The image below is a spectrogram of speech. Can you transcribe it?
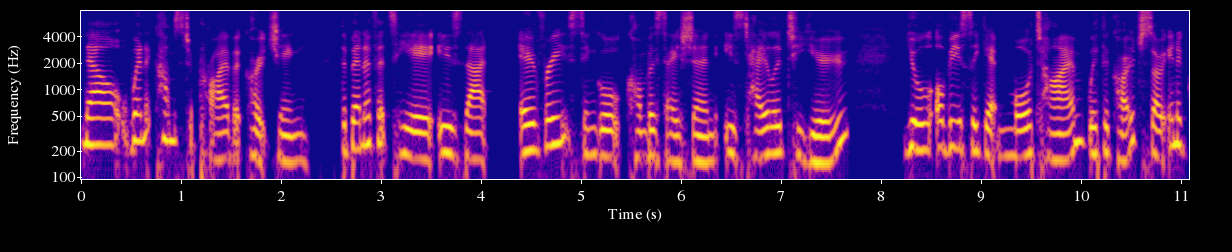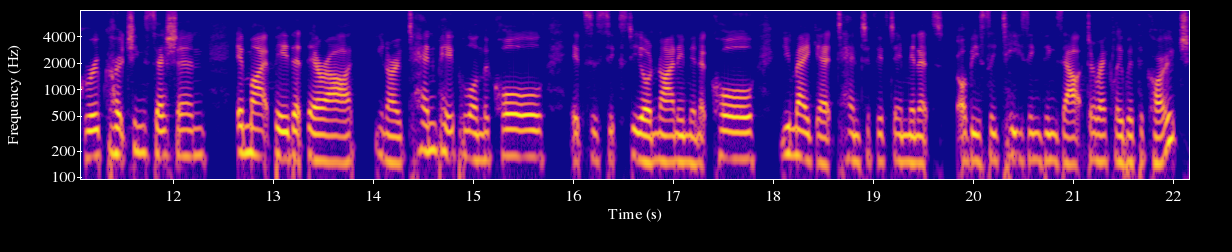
Now, when it comes to private coaching, the benefits here is that every single conversation is tailored to you you'll obviously get more time with the coach. So in a group coaching session, it might be that there are, you know, 10 people on the call. It's a 60 or 90 minute call. You may get 10 to 15 minutes, obviously teasing things out directly with the coach.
